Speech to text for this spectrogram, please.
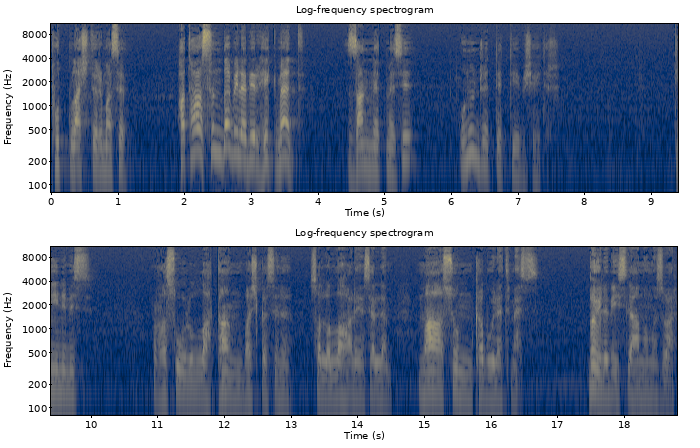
putlaştırması, hatasında bile bir hikmet zannetmesi onun reddettiği bir şeydir. Dinimiz Resulullah'tan başkasını sallallahu aleyhi ve sellem masum kabul etmez. Böyle bir İslam'ımız var.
